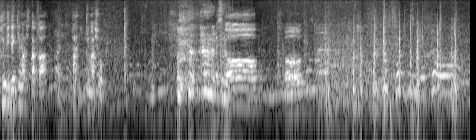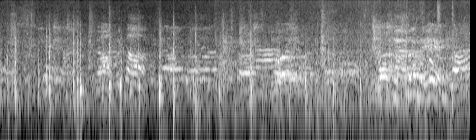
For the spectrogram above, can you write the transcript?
준비 됐기 마시다까? 다 익기 마쇼. Let's go. 어. 야, 진짜 근데.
